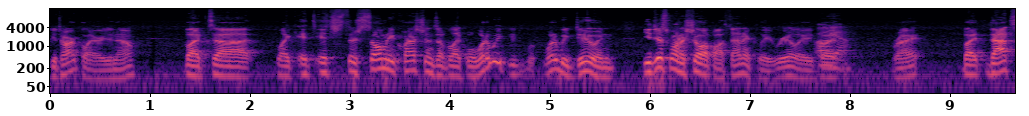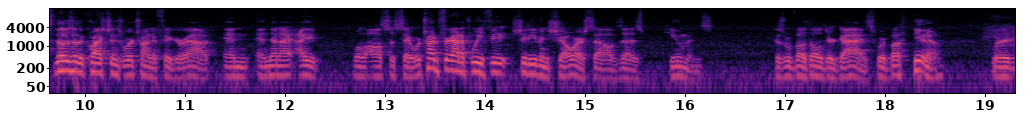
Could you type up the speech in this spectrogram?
guitar player you know? But uh like it, it's there's so many questions of like well what do we what do we do? And you just want to show up authentically really Oh yeah. right? But that's those are the questions we're trying to figure out. And and then i, I will also say we're trying to figure out if we should even show ourselves as humans because we're both older guys we're both you know we're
